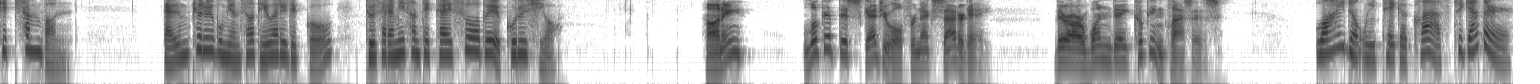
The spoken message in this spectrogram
십삼 번 다음 표를 보면서 대화를 듣고 두 사람이 선택할 수업을 고르시오. Honey, look at this schedule for next Saturday. There are one day cooking classes. Why don't we take a class together?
